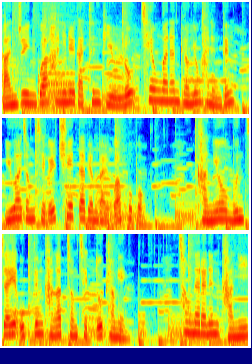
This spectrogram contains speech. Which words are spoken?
만주인과 한인을 같은 비율로 채용만한 병용하는 등 유화 정책을 취했다 변발과 호복. 강요, 문자의 옥등 강압 정책도 병행. 청나라는 강희,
